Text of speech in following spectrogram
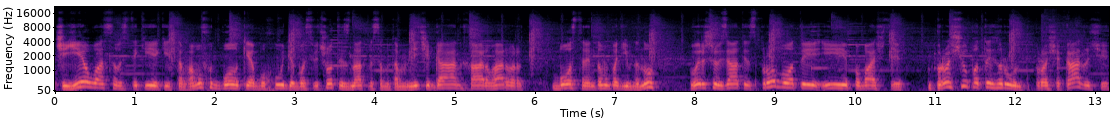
Чи є у вас ось такі якісь там або футболки, або худі, або світшоти з надписами там Мічиган, Харв, Гарвард, Бостон і тому подібне. Ну, вирішив взяти, спробувати і побачити, прощупати ґрунт, проще кажучи,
